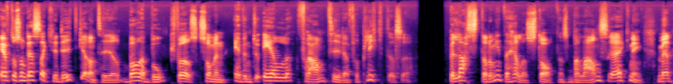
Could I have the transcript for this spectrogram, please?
Eftersom dessa kreditgarantier bara bokförs som en eventuell framtida förpliktelse belastar de inte heller statens balansräkning, men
